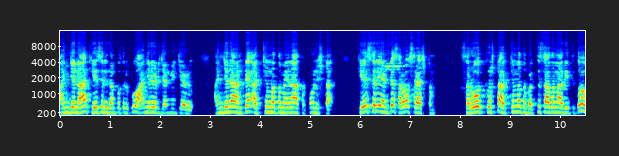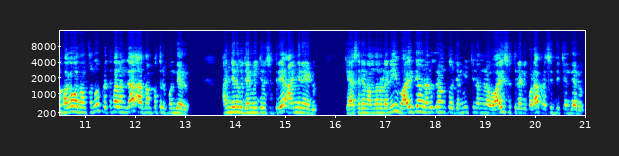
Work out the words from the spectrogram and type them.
అంజన కేసరి దంపతులకు ఆంజనేయుడు జన్మించాడు. అంజన అంటే అత్యున్నతమైన తపోనిష్ట. కేసరి అంటే సర్వశ్రేష్టం. సర్వోత్కృష్ట అత్యున్నత భక్తి సాధన రీతితో భగవదంశను ప్రతిఫలంగా ఆ దంపతులు పొందారు. అంజనకు జన్మించిన సుత్రే ఆంజనేయుడు. కేసరి నందనుడని వాయుదేవుని అనుగ్రహంతో జన్మించినందున వాయుసుతుడని కూడా ప్రసిద్ధి చెందారు.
